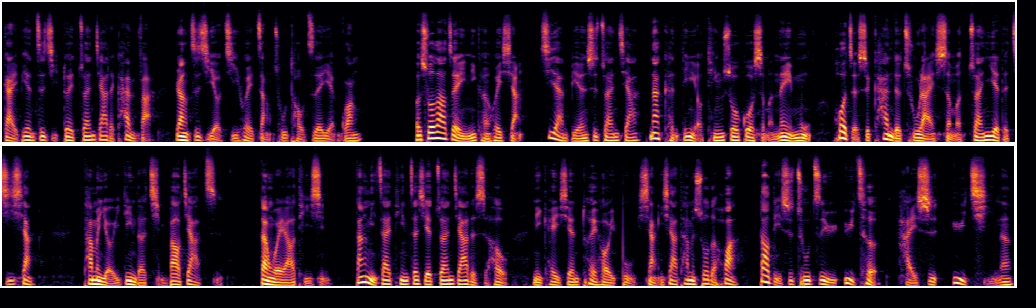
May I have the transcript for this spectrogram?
改变自己对专家的看法，让自己有机会长出投资的眼光。而说到这里，你可能会想，既然别人是专家，那肯定有听说过什么内幕，或者是看得出来什么专业的迹象，他们有一定的情报价值。但我也要提醒，当你在听这些专家的时候，你可以先退后一步，想一下他们说的话到底是出自于预测还是预期呢？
